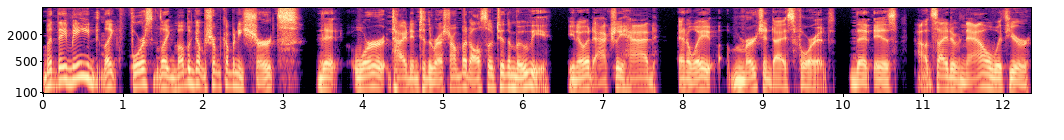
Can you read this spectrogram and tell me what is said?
But they made like force, like Bubba Gump Shrimp Company shirts that were tied into the restaurant, but also to the movie. You know, it actually had, in a way, merchandise for it that is outside of now with your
